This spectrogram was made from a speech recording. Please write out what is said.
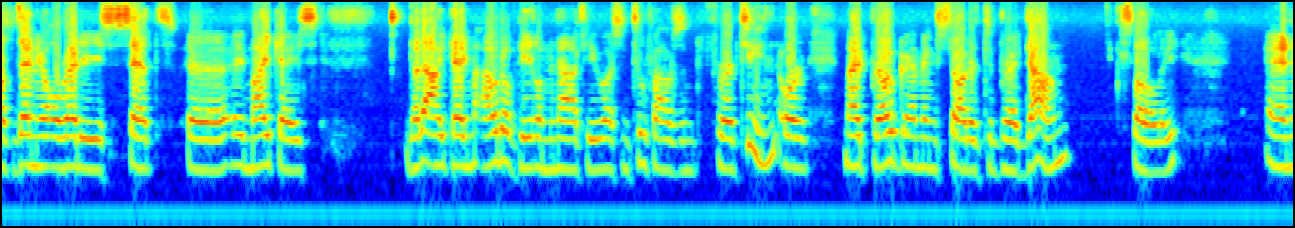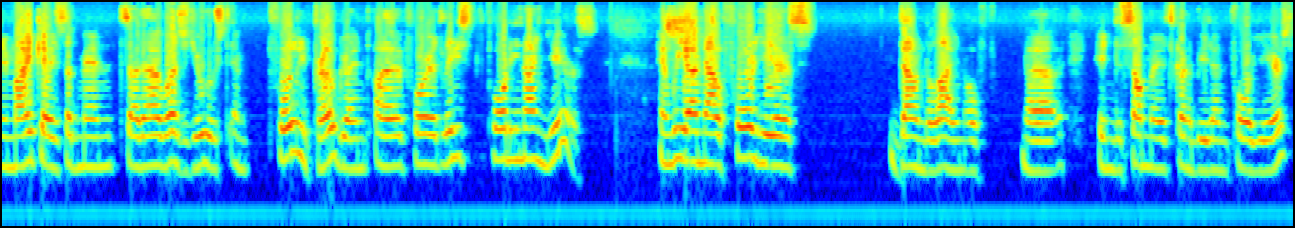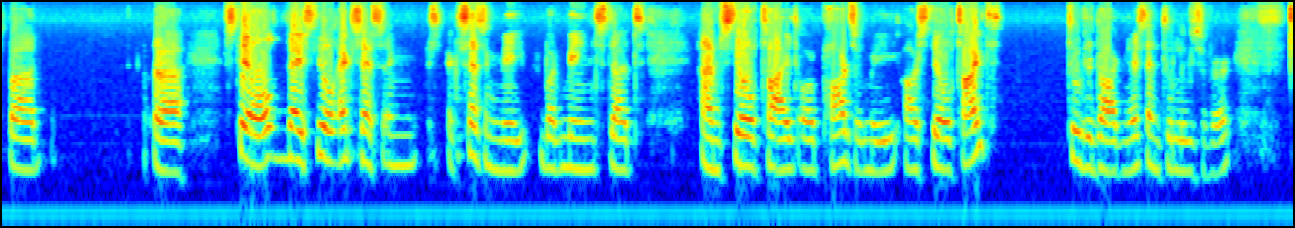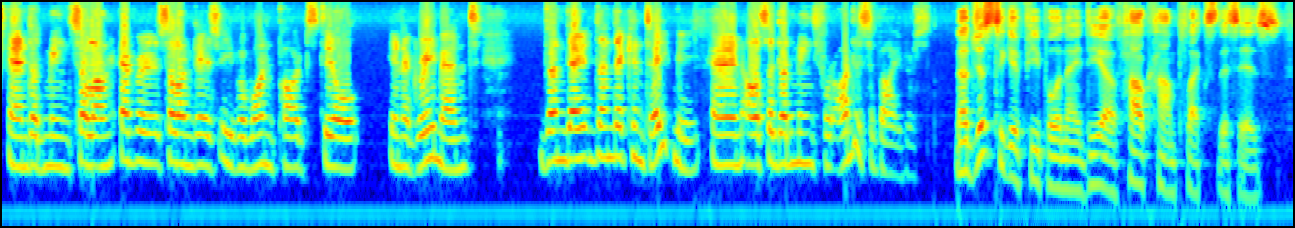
as Daniel already said uh, in my case, that I came out of the Illuminati was in 2013, or my programming started to break down slowly. And in my case, that meant that I was used and fully programmed uh, for at least 49 years. And we are now four years down the line of, uh, in the summer it's going to be then four years, but uh, still they still accessing accessing me, but means that I'm still tied, or parts of me are still tied to the darkness and to Lucifer, and that means so long ever so long there's even one part still in agreement, then they then they can take me, and also that means for other survivors. Now, just to give people an idea of how complex this is,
